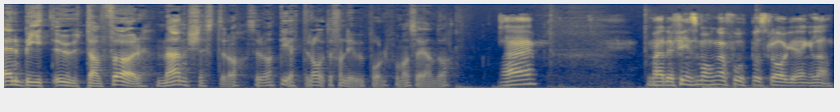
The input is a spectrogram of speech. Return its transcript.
en bit utanför Manchester då. Så det var inte jättelångt ifrån Liverpool får man säga ändå. Nej, men det finns många fotbollslag i England.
